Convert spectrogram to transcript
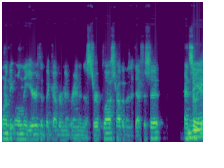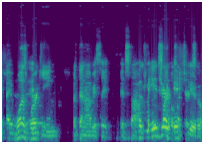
one of the only years that the government ran in a surplus rather than a deficit, and so it, it was working. But then obviously it stopped. The major like issue, said.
